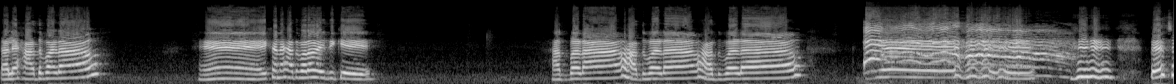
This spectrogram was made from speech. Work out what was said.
তাহলে হাত বাড়াও। হ্যাঁ এখানে হাত বাড়াও এদিকে। হাত বাড়াও হাত বাড়াও হাত বাড়াও! পেয়েছ?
